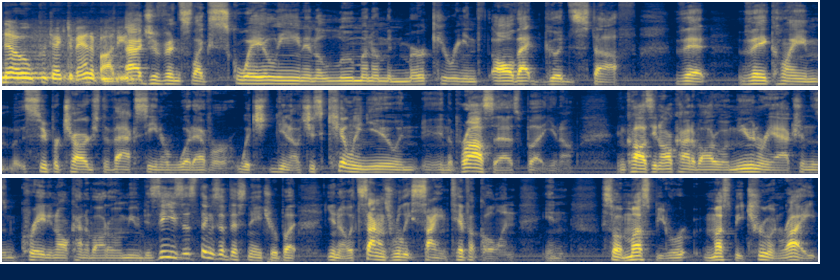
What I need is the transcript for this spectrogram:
No protective antibodies. adjuvants like squalene and aluminum and mercury and all that good stuff that they claim supercharge the vaccine or whatever, which you know it's just killing you in in the process. But you know, and causing all kind of autoimmune reactions and creating all kind of autoimmune diseases, things of this nature. But you know, it sounds really scientifical and, and so it must be must be true and right.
